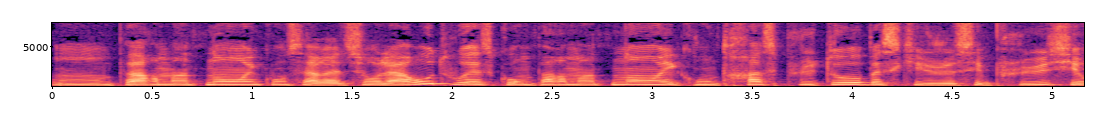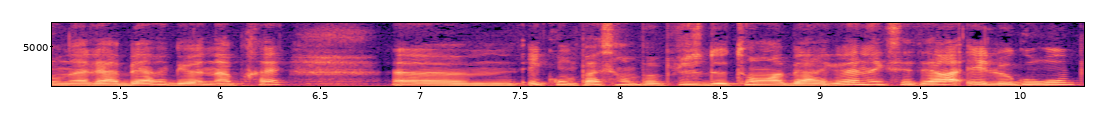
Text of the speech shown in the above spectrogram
on part maintenant et qu'on s'arrête sur la route? Ou est-ce qu'on part maintenant et qu'on trace plus tôt parce que je sais plus si on allait à Bergen après euh, et qu'on passe un peu plus de temps à Bergen, etc. Et le groupe,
